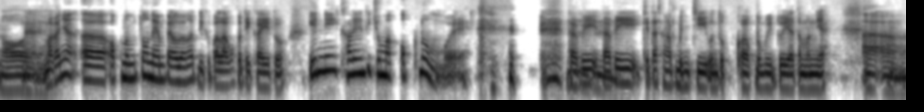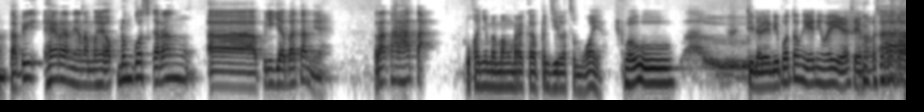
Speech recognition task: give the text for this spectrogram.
Oh Nah, iya. makanya eh, oknum itu nempel banget di kepala aku ketika itu. Ini kali ini cuma oknum, weh. tapi Hmm. tapi kita sangat benci untuk oknum itu ya temen ya. Ah, ah. Tapi heran yang namanya oknum kok sekarang ah, punya jabatan ya. Rata-rata. Bukannya memang mereka penjilat semua ya? Wow. Tidak ada yang dipotong ya anyway ya. Saya malas motong.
